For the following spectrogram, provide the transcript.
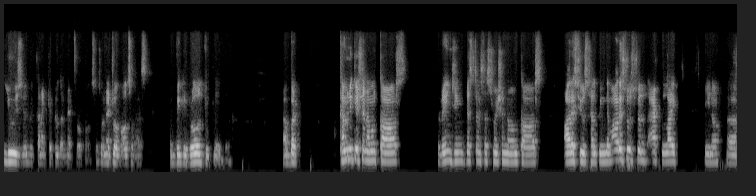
UEs will be connected to the network also. So network also has a big role to play there. Uh, but communication among cars, ranging distance estimation among cars, RSUs helping them. RSUs will act like, you know, uh,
